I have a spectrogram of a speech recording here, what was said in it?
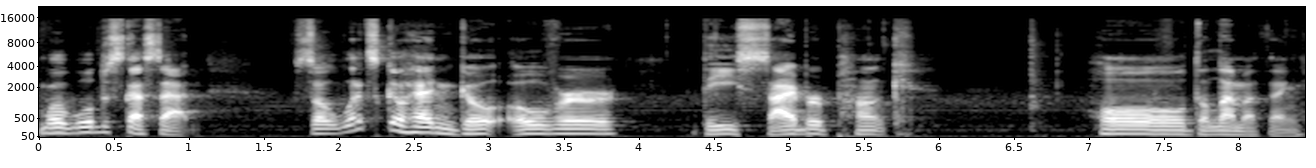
we'll, we'll discuss that. So let's go ahead and go over the cyberpunk whole dilemma thing.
